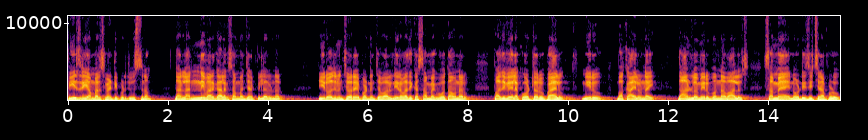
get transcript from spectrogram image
ఫీజు రియంబర్స్మెంట్ ఇప్పుడు చూస్తున్నాం. దాంట్లో అన్ని వర్గాలకు సంబంధించిన పిల్లలు ఉన్నారు. ఈ రోజు నుంచో రేపటి నుంచో వాళ్ళు నిరవధిక సమ్మెకు పోతా ఉన్నారు. పదివేల కోట్ల రూపాయలు మీరు బకాయిలు ఉన్నాయి. దాంట్లో మీరు మొన్న వాళ్ళు సమ్మె నోటీస్ ఇచ్చినప్పుడు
